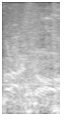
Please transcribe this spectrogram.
Back off.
